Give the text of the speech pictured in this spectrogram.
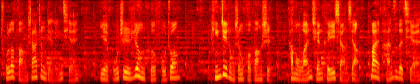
除了纺纱挣点零钱，也不制任何服装。凭这种生活方式，他们完全可以想象卖盘子的钱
